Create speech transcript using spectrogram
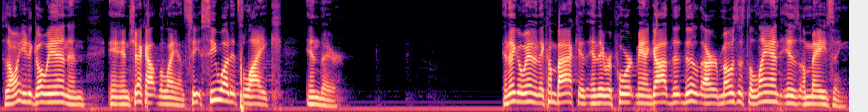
He says, I want you to go in and, and check out the land, see, see what it's like in there. And they go in and they come back and, and they report, man, God, the, the, or Moses, the land is amazing.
